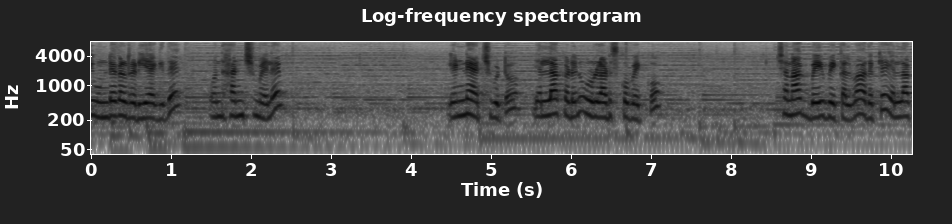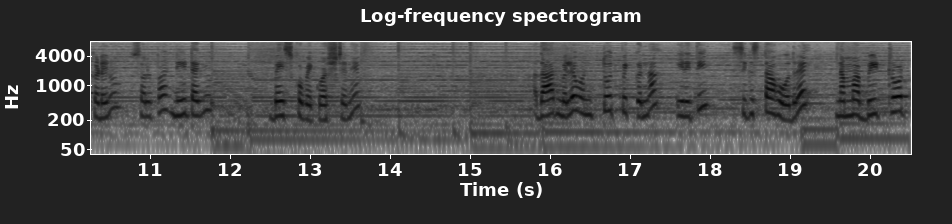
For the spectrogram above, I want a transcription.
ಈ ಉಂಡೆಗಳು ರೆಡಿಯಾಗಿದೆ. ಒಂದು ಹಂಚ ಮೇಲೆ ಎಣ್ಣೆ ಹಚ್ಚಿಬಿಟ್ಟು ಎಲ್ಲ ಕಡೆನೂ ಉರುಳಾಡಿಸ್ಕೋಬೇಕು. ಚೆನ್ನಾಗಿ ಬೇಯಬೇಕಲ್ವ? ಅದಕ್ಕೆ ಎಲ್ಲ ಕಡೆನೂ ಸ್ವಲ್ಪ ನೀಟಾಗಿ ಬೇಯಿಸ್ಕೋಬೇಕು ಅಷ್ಟೇ ಅದಾದಮೇಲೆ ಒಂದು ಟೂತ್ ಪಿಕ್ಕನ್ನು ಈ ರೀತಿ ಸಿಗಿಸ್ತಾ ಹೋದರೆ ನಮ್ಮ ಬೀಟ್ರೋಟ್,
